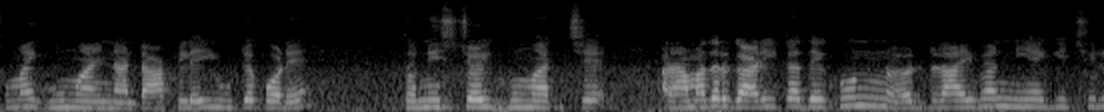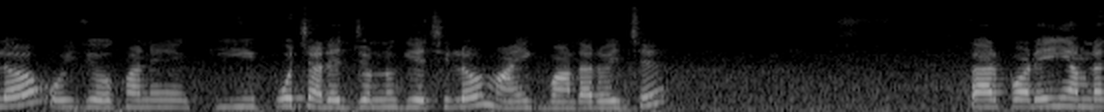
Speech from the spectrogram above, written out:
সময় ঘুমায় না। ডাকলেই উঠে পড়ে। তো নিশ্চয়ই ঘুমাচ্ছে। আর আমাদের গাড়িটা দেখুন, ড্রাইভার নিয়ে গিয়েছিল, ওই যে ওখানে কি প্রচারের জন্য গিয়েছিল, মাইক বাঁধা রয়েছে। তারপরেই আমরা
